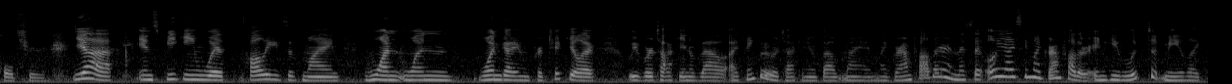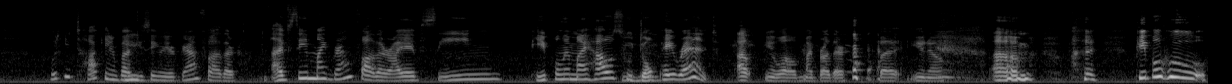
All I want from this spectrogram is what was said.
culture. Yeah. In speaking with colleagues of mine, one one one guy in particular, we were talking about, I think we were talking about my, my grandfather, and I said, Oh, yeah, I see my grandfather. And he looked at me like, What are you talking about? You see your grandfather? I've seen my grandfather. I have seen people in my house who mm-hmm. don't pay rent. Oh, you know, well, my brother, but you know, um, but people who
